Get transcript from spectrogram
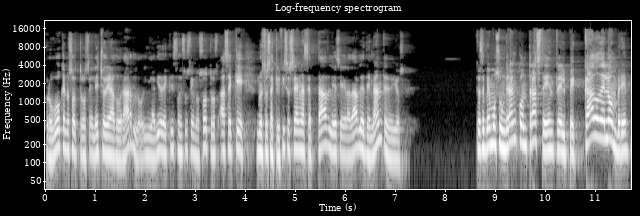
provoca en nosotros el hecho de adorarlo y la vida de Cristo Jesús en nosotros hace que nuestros sacrificios sean aceptables y agradables delante de Dios. Entonces vemos un gran contraste entre el pecado del hombre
